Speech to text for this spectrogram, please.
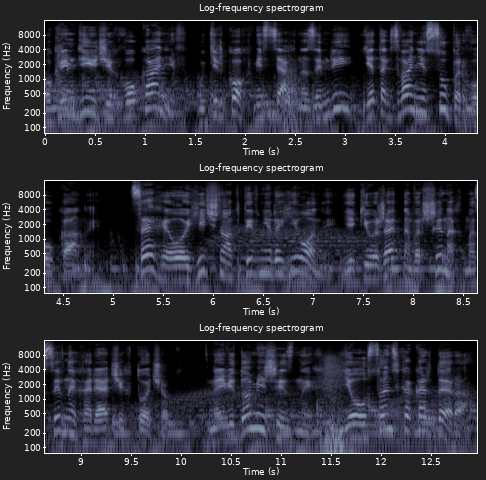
Окрім діючих вулканів, у кількох місцях на землі є так звані супервулкани. Це геологічно активні регіони, які лежать на вершинах масивних гарячих точок. Найвідоміший з них Єлоустонська кальдера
